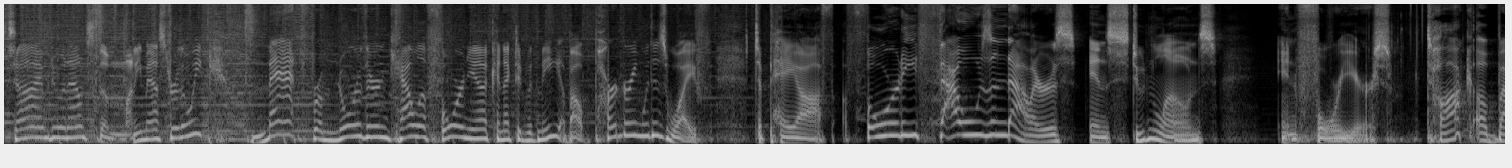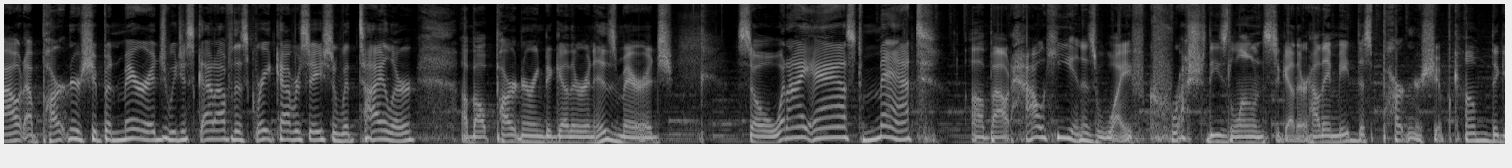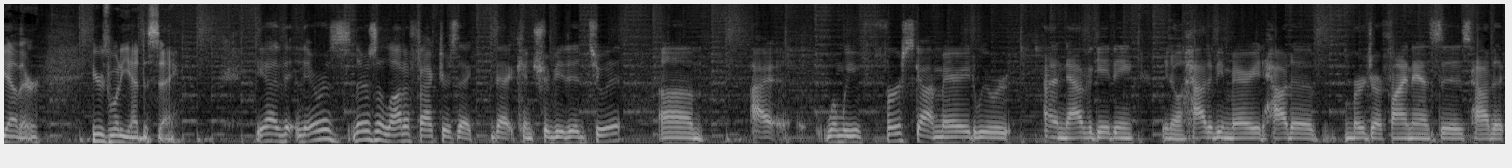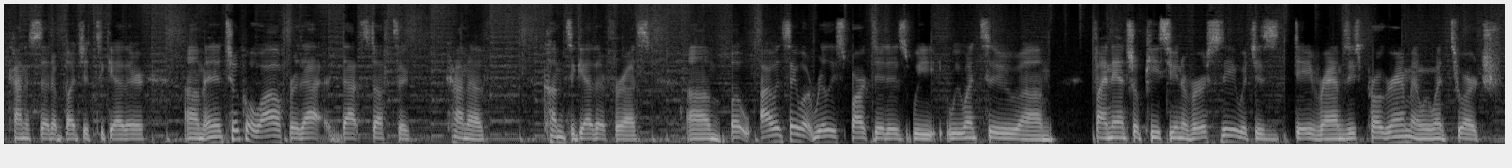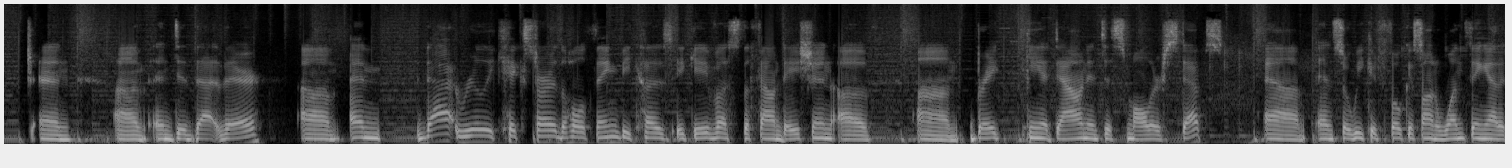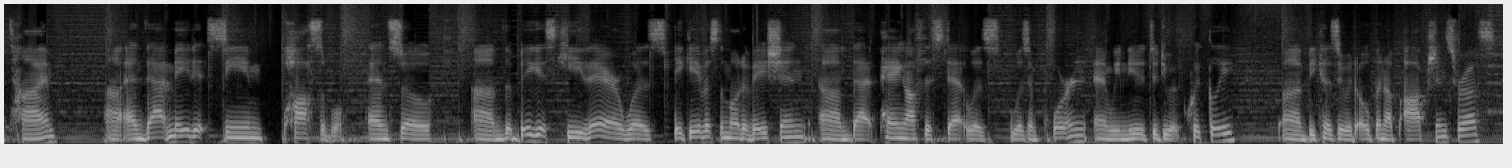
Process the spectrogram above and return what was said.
It's time to announce the Money Master of the Week. Matt from Northern California connected with me about partnering with his wife to pay off $40,000 in student loans in four years. Talk about a partnership in marriage. We just got off this great conversation with Tyler about partnering together in his marriage. So, when I asked Matt about how he and his wife crushed these loans together, how they made this partnership come together. Here's what he had to say. Yeah, th- there was there's a lot of factors that that contributed to it. Um, I when we first got married, we were kind of navigating, you know, how to be married, how to merge our finances, how to kind of set a budget together, um, and it took a while for that that stuff to kind of come together for us. Um, but I would say what really sparked it is we we went to um, Financial Peace University, which is Dave Ramsey's program, and we went to our church and um, and did that there. Um, and that really kickstarted the whole thing because it gave us the foundation of um, breaking it down into smaller steps, um, and so we could focus on one thing at a time. Uh, and that made it seem possible. And so um, the biggest key there was it gave us the motivation um, that paying off this debt was was important, and we needed to do it quickly uh, because it would open up options for us.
